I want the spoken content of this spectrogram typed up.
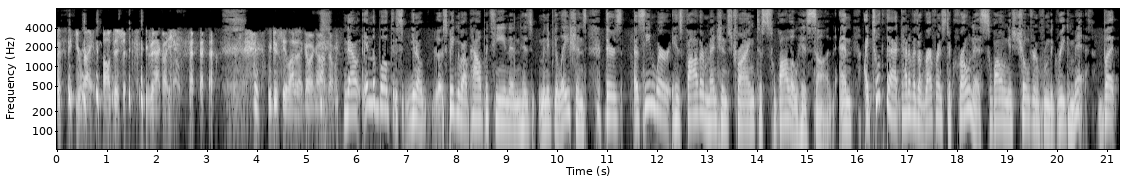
you're right, politician. exactly. we do see a lot of that going on, don't we? Now, in the book, you know, uh, speaking about Palpatine and his manipulations, there's a scene where his father mentions trying to swallow his son. And I took that kind of as a reference to Cronus swallowing his children from the Greek myth. But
